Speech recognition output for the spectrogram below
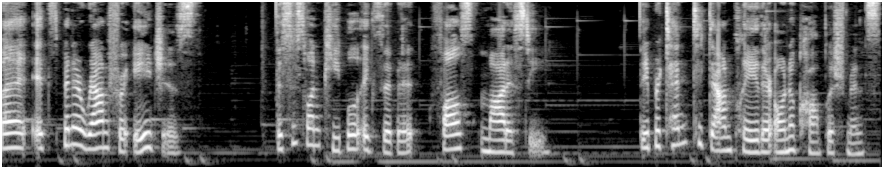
but it's been around for ages. This is when people exhibit false modesty. They pretend to downplay their own accomplishments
